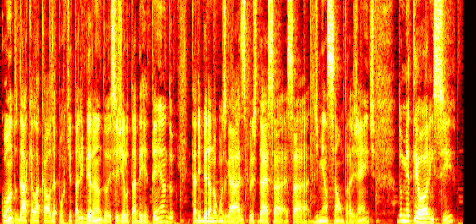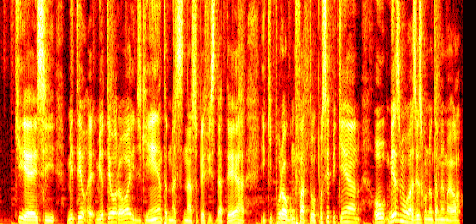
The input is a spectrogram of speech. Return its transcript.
quando dá aquela cauda é porque está liberando, esse gelo está derretendo, está liberando alguns gases, por isso dá essa, essa dimensão para gente. Do meteoro em si, que é esse é, meteoroide que entra na, na, superfície da Terra e que por algum fator, por ser pequeno, ou mesmo às vezes quando é um tamanho maior,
